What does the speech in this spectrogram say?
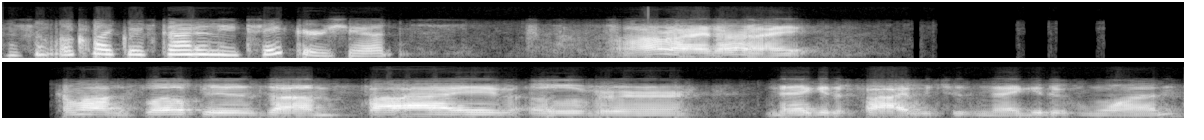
Doesn't look like we've got any takers yet. All right, all right. Come on, the slope is um, 5 over negative 5, which is negative 1.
